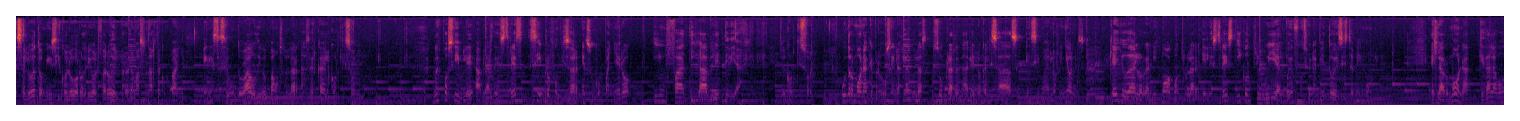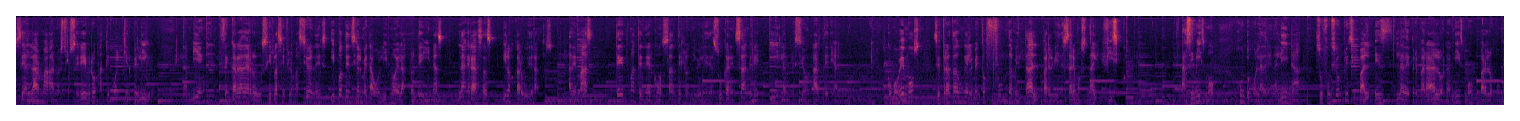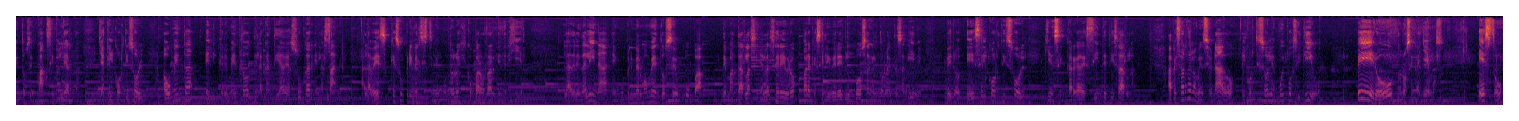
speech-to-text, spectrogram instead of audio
Te saluda tu amigo y psicólogo Rodrigo Alfaro del programa Sonar te acompaña. En este segundo audio vamos a hablar acerca del cortisol. No es posible hablar de estrés sin profundizar en su compañero infatigable de viaje, el cortisol, una hormona que producen las glándulas suprarrenales localizadas encima de los riñones, que ayuda al organismo a controlar el estrés y contribuye al buen funcionamiento del sistema inmune. Es la hormona que da la voz de alarma a nuestro cerebro ante cualquier peligro. También se encarga de reducir las inflamaciones y potencia el metabolismo de las proteínas, las grasas y los carbohidratos. Además de mantener constantes los niveles de azúcar en sangre y la presión arterial. Como vemos, se trata de un elemento fundamental para el bienestar emocional y físico. Asimismo, junto con la adrenalina, su función principal es la de preparar al organismo para los momentos de máxima alerta, ya que el cortisol aumenta el incremento de la cantidad de azúcar en la sangre, a la vez que suprime el sistema inmunológico para ahorrar energía. La adrenalina en un primer momento se ocupa de mandar la señal al cerebro para que se libere glucosa en el torrente sanguíneo, pero es el cortisol quien se encarga de sintetizarla. A pesar de lo mencionado, el cortisol es muy positivo, pero no nos engañemos. Esto,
